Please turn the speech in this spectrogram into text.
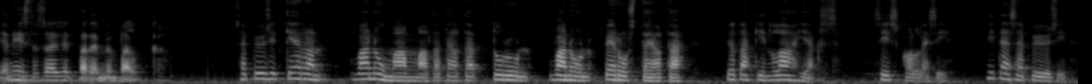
Ja niistä sai sitten paremmin palkkaa. Sä pyysit kerran vanumammalta tältä Turun vanun perustajalta jotakin lahjaksi siskollesi. Mitä sä pyysit?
